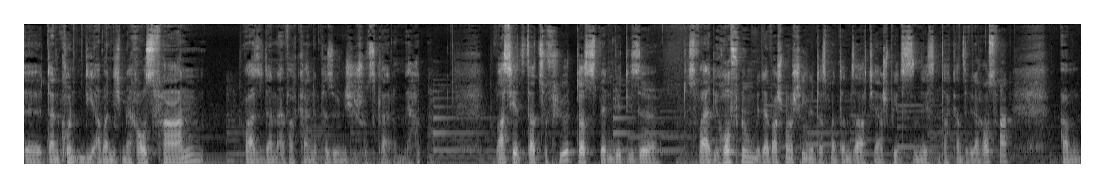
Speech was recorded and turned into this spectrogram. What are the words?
Äh, dann konnten die aber nicht mehr rausfahren, weil sie dann einfach keine persönliche Schutzkleidung mehr hatten. Was jetzt dazu führt, dass wenn wir diese, das war ja die Hoffnung mit der Waschmaschine, dass man dann sagt, ja, spätestens nächsten Tag kannst du wieder rausfahren. Ähm,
